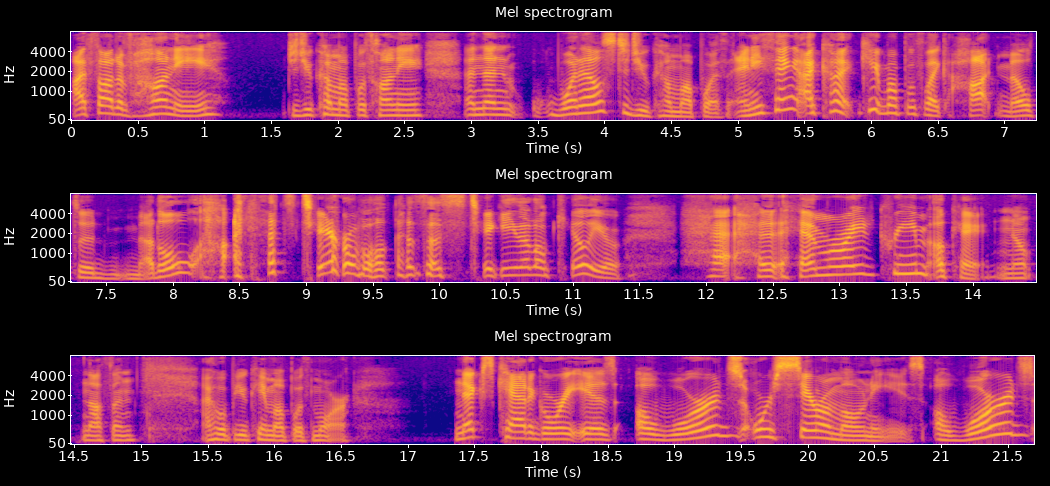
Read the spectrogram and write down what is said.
I thought of honey did you come up with honey? And then what else did you come up with? Anything? I came up with like hot melted metal. That's terrible. That's a sticky. That'll kill you. He- hemorrhoid cream? Okay, nope, nothing. I hope you came up with more. Next category is awards or ceremonies. Awards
